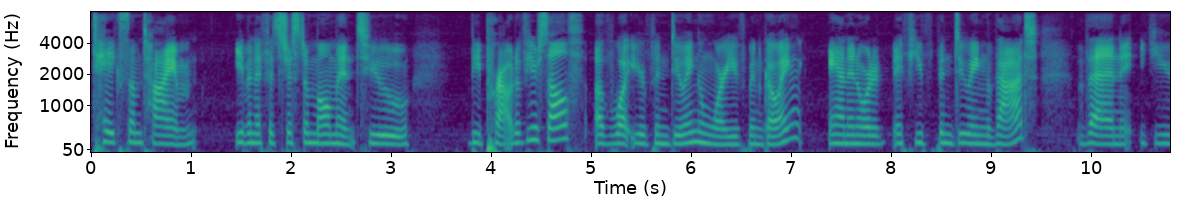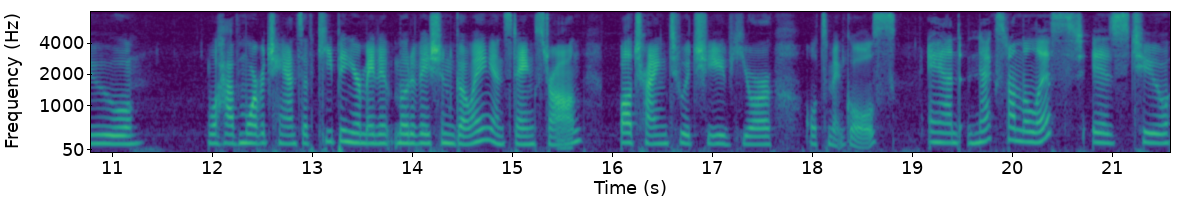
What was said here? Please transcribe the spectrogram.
take some time, even if it's just a moment, to be proud of yourself, of what you've been doing and where you've been going. And in order, if you've been doing that, then you will have more of a chance of keeping your motivation going and staying strong while trying to achieve your ultimate goals. And next on the list is to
